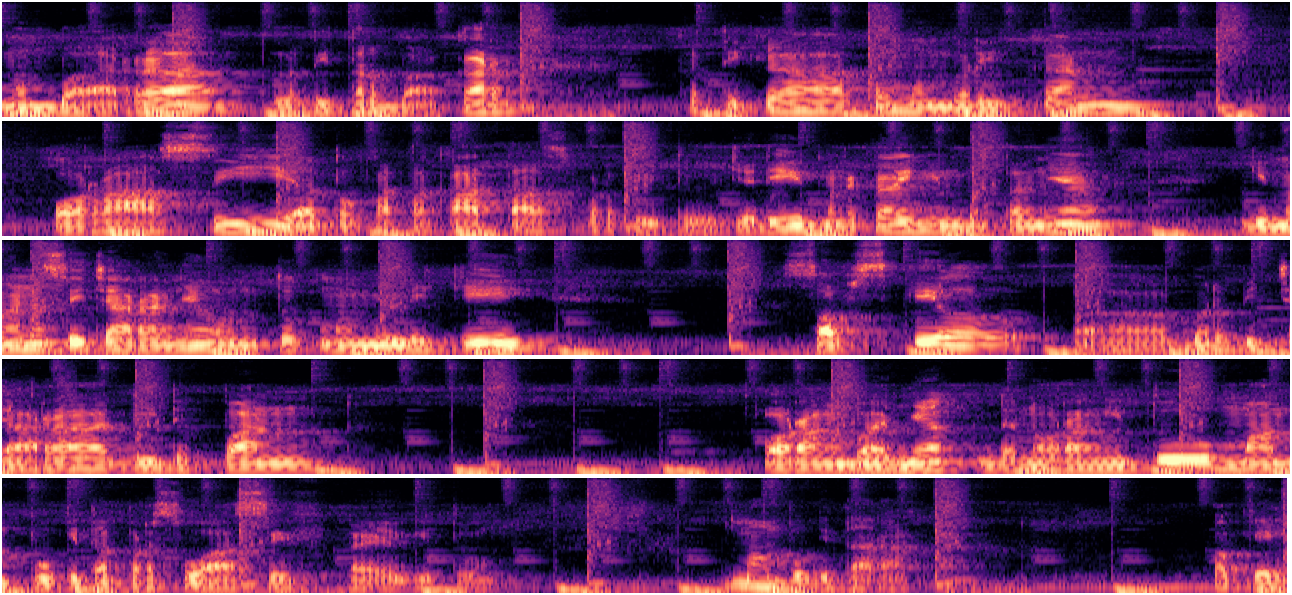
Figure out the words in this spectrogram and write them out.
membara, lebih terbakar ketika aku memberikan orasi atau kata-kata seperti itu. Jadi mereka ingin bertanya gimana sih caranya untuk memiliki soft skill uh, berbicara di depan orang banyak dan orang itu mampu kita persuasif kayak gitu. Mampu kita arahkan. Oke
